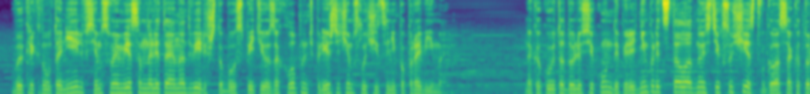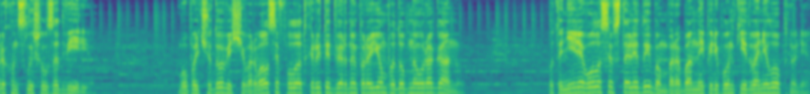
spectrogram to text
— выкрикнул Таниэль, всем своим весом налетая на дверь, чтобы успеть ее захлопнуть, прежде чем случится непоправимое. На какую-то долю секунды перед ним предстало одно из тех существ, голоса которых он слышал за дверью. Вопль чудовища ворвался в полуоткрытый дверной проем, подобно урагану. У Таниэля волосы встали дыбом, барабанные перепонки едва не лопнули.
